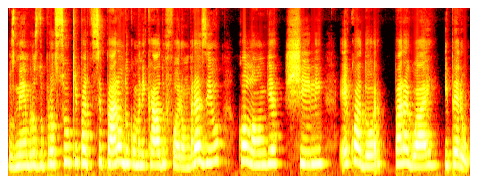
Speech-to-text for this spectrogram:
Os membros do ProSul que participaram do comunicado foram Brasil, Colômbia, Chile, Equador, Paraguai e Peru.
